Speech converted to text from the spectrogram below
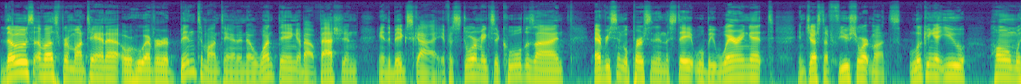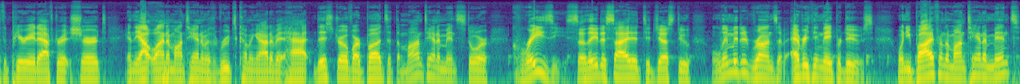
Those of us from Montana or whoever have been to Montana know one thing about fashion in the big sky. If a store makes a cool design, every single person in the state will be wearing it in just a few short months. Looking at you home with a period after it shirt and the outline of Montana with roots coming out of it hat. This drove our buds at the Montana Mint store crazy. So they decided to just do limited runs of everything they produce. When you buy from the Montana Mint,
